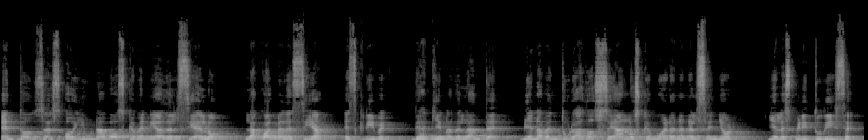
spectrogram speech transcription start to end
Entonces oí una voz que venía del cielo, la cual me decía, escribe, de aquí en adelante, bienaventurados sean los que mueren en el Señor. Y el Espíritu dice,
